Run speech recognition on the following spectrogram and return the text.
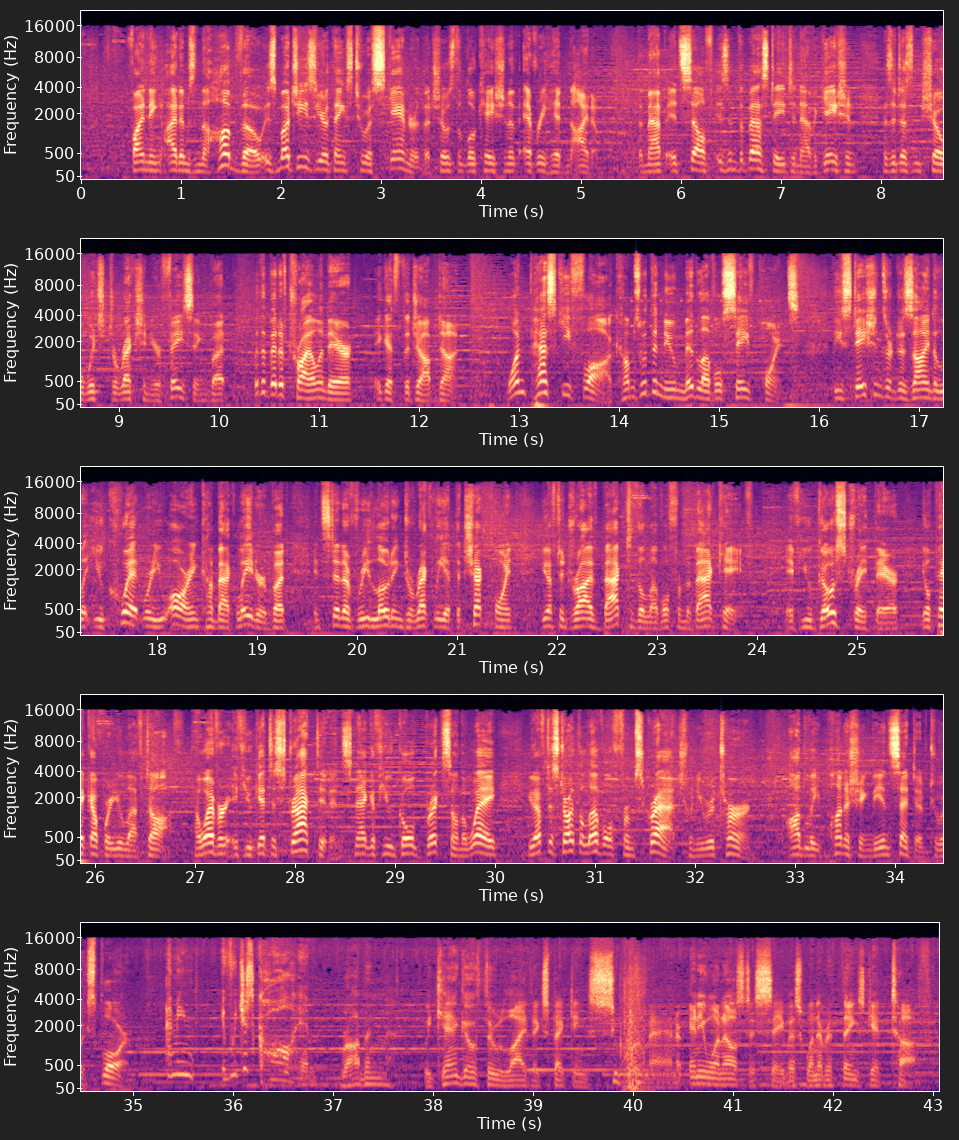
Finding items in the hub, though, is much easier thanks to a scanner that shows the location of every hidden item. The map itself isn't the best aid to navigation, as it doesn't show which direction you're facing, but with a bit of trial and error, it gets the job done. One pesky flaw comes with the new mid-level save points. These stations are designed to let you quit where you are and come back later, but instead of reloading directly at the checkpoint, you have to drive back to the level from the Batcave. If you go straight there, you'll pick up where you left off. However, if you get distracted and snag a few gold bricks on the way, you have to start the level from scratch when you return, oddly punishing the incentive to explore. I mean, if we just call him. Robin, we can't go through life expecting Superman or anyone else to save us whenever things get tough.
